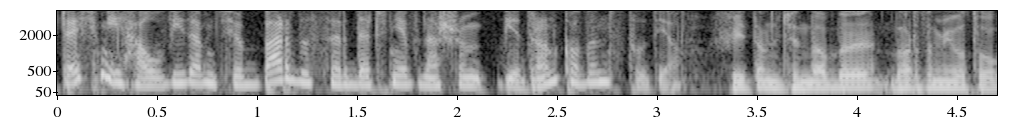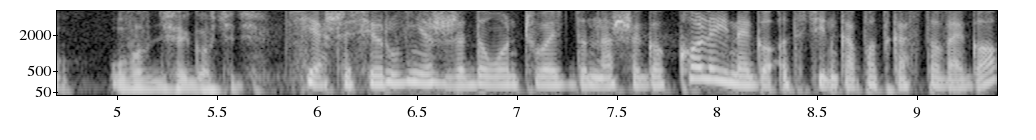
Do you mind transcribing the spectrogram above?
Cześć Michał, witam cię bardzo serdecznie w naszym biedronkowym studio. Witam, dzień dobry. Bardzo miło tu u Was dzisiaj gościć. Cieszę się również, że dołączyłeś do naszego kolejnego odcinka podcastowego.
